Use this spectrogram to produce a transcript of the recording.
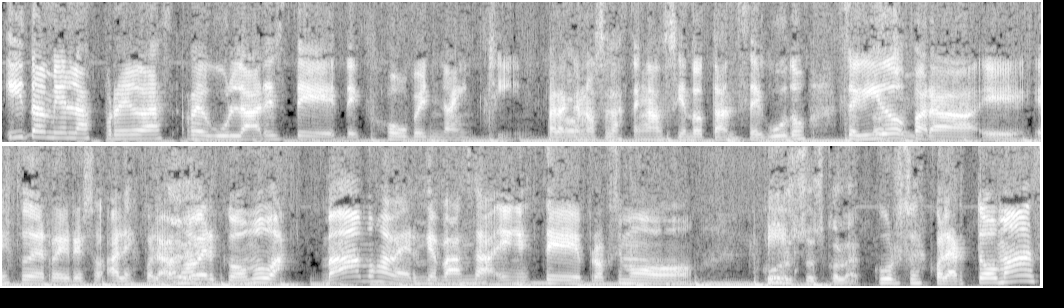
y también las pruebas regulares de, de COVID-19 para que Ah. no se las estén haciendo tan seguido, seguido para eh, esto de regreso a la escuela. Vamos a ver cómo va. Vamos a ver qué pasa en este próximo Curso escolar. curso escolar. Tomás,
